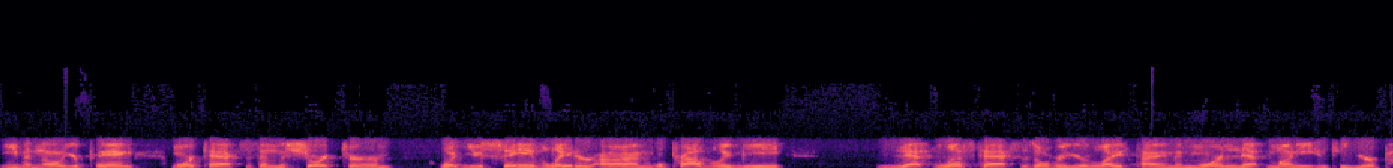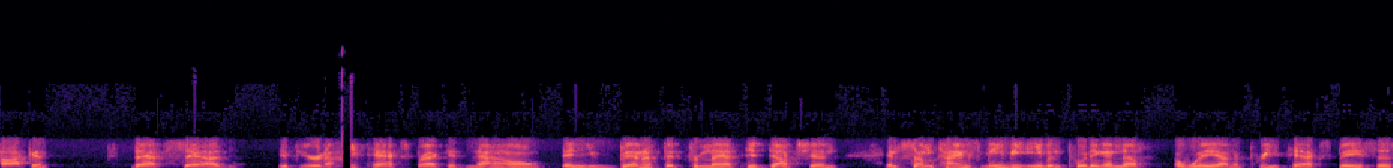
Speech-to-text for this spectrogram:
even though you're paying more taxes in the short term, what you save later on will probably be net less taxes over your lifetime and more net money into your pocket. That said, if you're in a high tax bracket now and you benefit from that deduction, and sometimes maybe even putting enough away on a pre-tax basis,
